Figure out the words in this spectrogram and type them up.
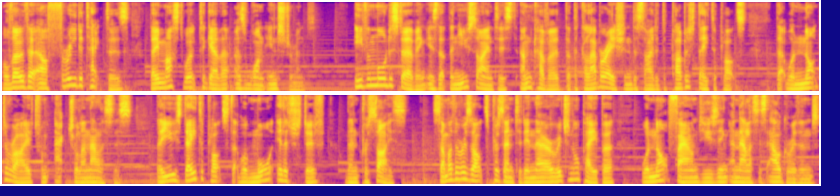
Although there are three detectors, they must work together as one instrument. Even more disturbing is that the new scientists uncovered that the collaboration decided to publish data plots that were not derived from actual analysis. They used data plots that were more illustrative than precise. Some of the results presented in their original paper were not found using analysis algorithms,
